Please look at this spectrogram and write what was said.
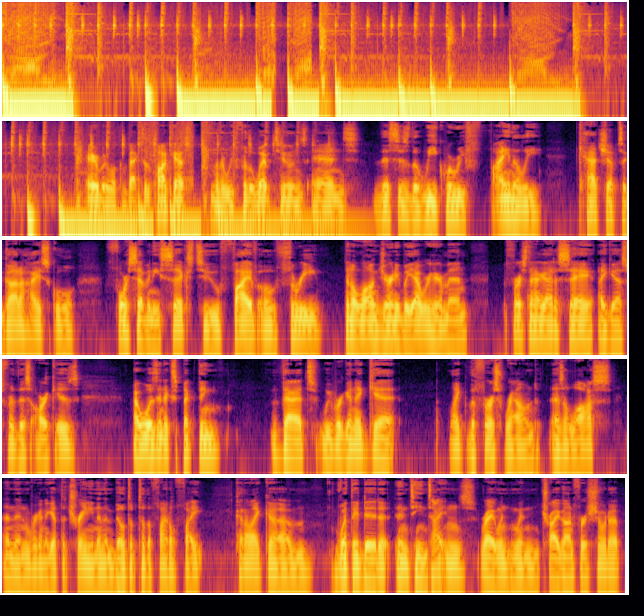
Hey, everybody, welcome back to the podcast. Another week for the Webtoons, and this is the week where we finally catch up to God of High School 476 to 503. Been a long journey, but yeah, we're here, man. First thing I gotta say, I guess, for this arc is I wasn't expecting that we were gonna get like the first round as a loss, and then we're gonna get the training and then build up to the final fight. Kind of like um, what they did in Teen Titans, right? When when Trigon first showed up,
